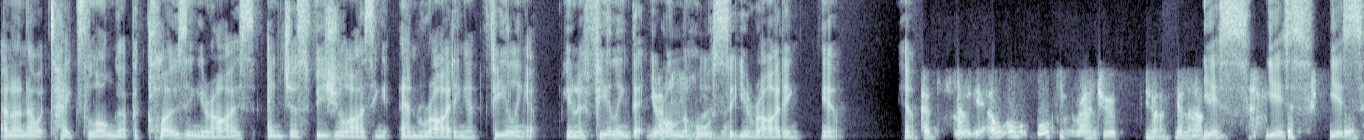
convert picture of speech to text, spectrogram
and I know it takes longer, but closing your eyes and just visualizing it and riding it, feeling it, you know, feeling that you're Absolutely. on the horse that you're riding. Yeah. Yeah. Absolutely. Or, or walking around your, you know, your lounge. Yes, yes, yes,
